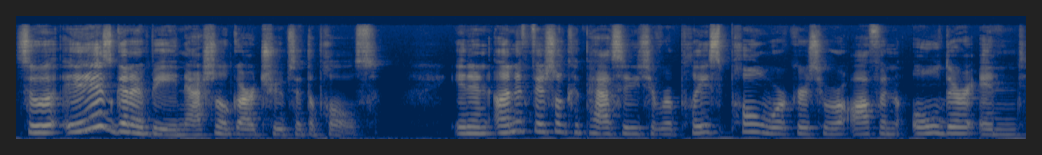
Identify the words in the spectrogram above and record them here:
So it is going to be National Guard troops at the polls in an unofficial capacity to replace poll workers who are often older and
